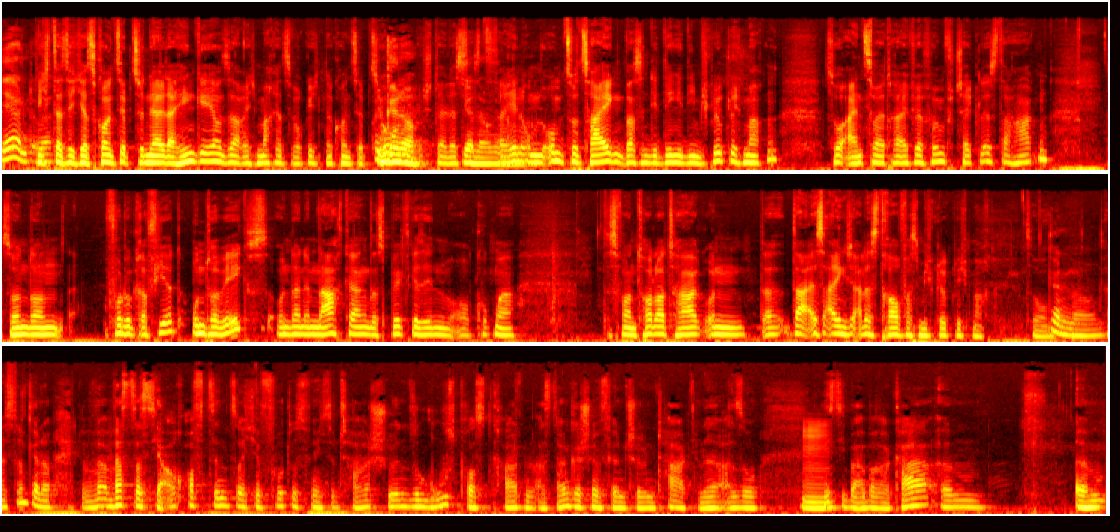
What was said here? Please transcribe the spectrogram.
Ja, Nicht, dass ich jetzt konzeptionell dahin gehe und sage, ich mache jetzt wirklich eine Konzeption. Genau. Ich stelle es genau, jetzt dahin, genau. um, um zu zeigen, das sind die Dinge, die mich glücklich machen. So 1, 2, 3, 4, 5 Checkliste haken. Sondern fotografiert unterwegs und dann im Nachgang das Bild gesehen, oh, guck mal, das war ein toller Tag und da, da, ist eigentlich alles drauf, was mich glücklich macht. So, genau. Weißt du? Genau. Was das ja auch oft sind, solche Fotos finde ich total schön, so Grußpostkarten als Dankeschön für einen schönen Tag. Ne? Also hm. ist die Barbara K. Ähm, ähm,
